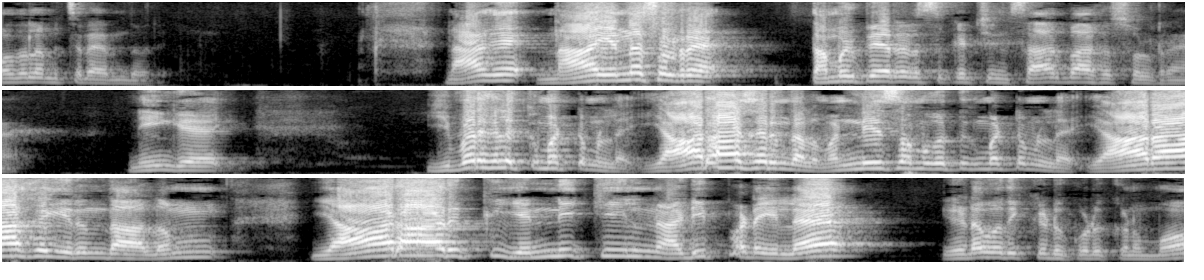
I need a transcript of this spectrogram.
முதலமைச்சராக இருந்தவர். நாங்கள் நான் என்ன சொல்கிறேன் தமிழ் பேரரசு கட்சியின் சார்பாக சொல்கிறேன் நீங்கள் இவர்களுக்கு மட்டும் இல்லை யாராக இருந்தாலும் வன்னிய சமூகத்துக்கு மட்டும் இல்லை யாராக இருந்தாலும் யாராருக்கு எண்ணிக்கையின் அடிப்படையில் இடஒதுக்கீடு கொடுக்கணுமோ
